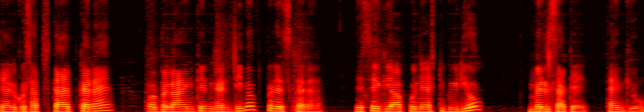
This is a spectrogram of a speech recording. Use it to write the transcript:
चैनल को सब्सक्राइब करें और बेल घंटी को प्रेस करें, जिससे कि आपको नेक्स्ट वीडियो मिल सके। थैंक यू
